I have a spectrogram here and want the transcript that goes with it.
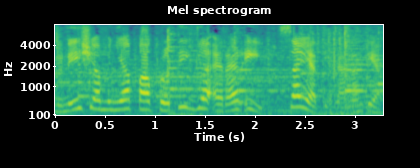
Indonesia Menyapa Pro 3 RRI. Saya Tika Nantia.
